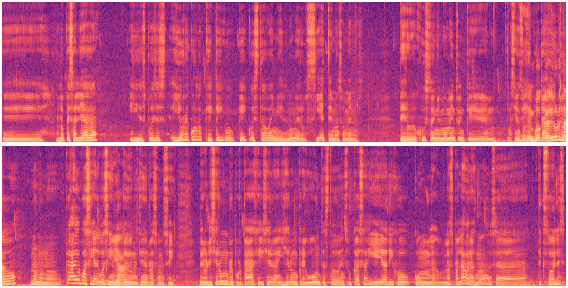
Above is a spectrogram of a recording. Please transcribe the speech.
eh, López Aliaga, y después es- y yo recuerdo que Keiko, Keiko estaba en el número 7 más o menos. Pero justo en el momento en que mm, hacían su ¿En boca de urna? todo- no, no, no. Algo así, algo así, en boca de urna, tienes razón, sí. Pero le hicieron un reportaje, hicieron, hicieron preguntas, todo en su casa, y ella dijo con la- las palabras, ¿no? O sea, textuales,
